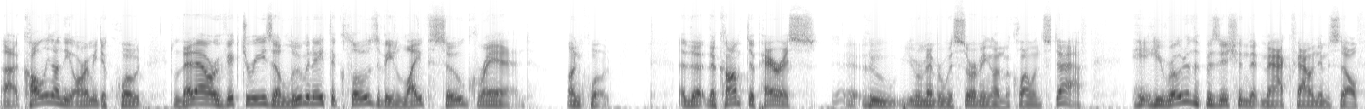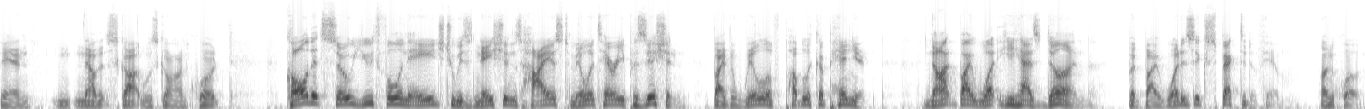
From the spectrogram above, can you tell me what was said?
uh, calling on the Army to, quote, let our victories illuminate the close of a life so grand, unquote. The, the Comte de Paris, uh, who you remember was serving on McClellan's staff, he, he wrote of the position that Mack found himself in now that Scott was gone, quote, called it so youthful an age to his nation's highest military position by the will of public opinion, not by what he has done, but by what is expected of him. Unquote.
